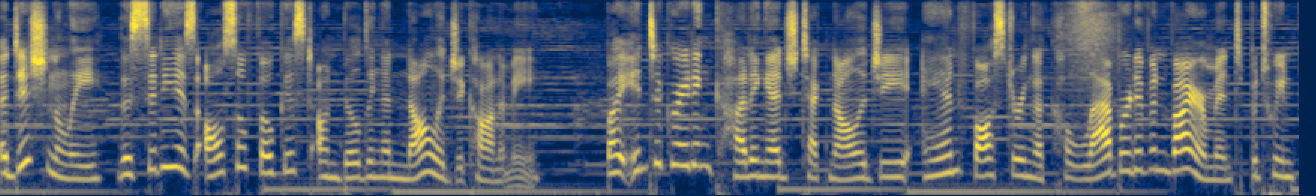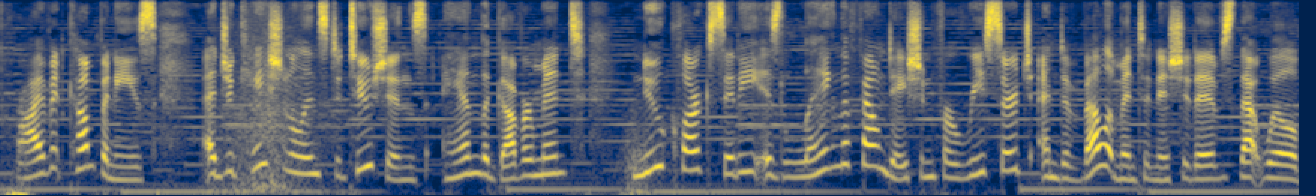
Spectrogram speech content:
Additionally, the city is also focused on building a knowledge economy. By integrating cutting edge technology and fostering a collaborative environment between private companies, educational institutions, and the government, New Clark City is laying the foundation for research and development initiatives that will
